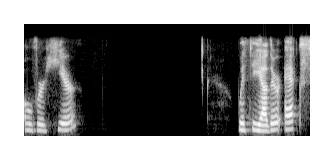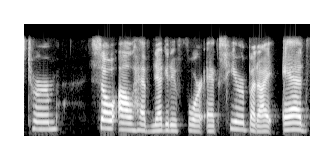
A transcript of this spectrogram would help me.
over here with the other x term. So I'll have negative 4x here, but I add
